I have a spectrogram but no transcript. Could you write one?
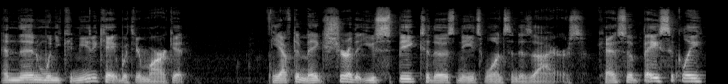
And then when you communicate with your market, you have to make sure that you speak to those needs, wants, and desires. Okay, so basically,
